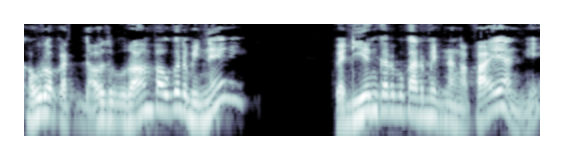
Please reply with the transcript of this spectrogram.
කවුරක්වත් දවස පුරාම පව් කරමින් නැහනේ. වැඩියෙන් කරපු කර්මෙට නම් අපාය යන්නේ.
